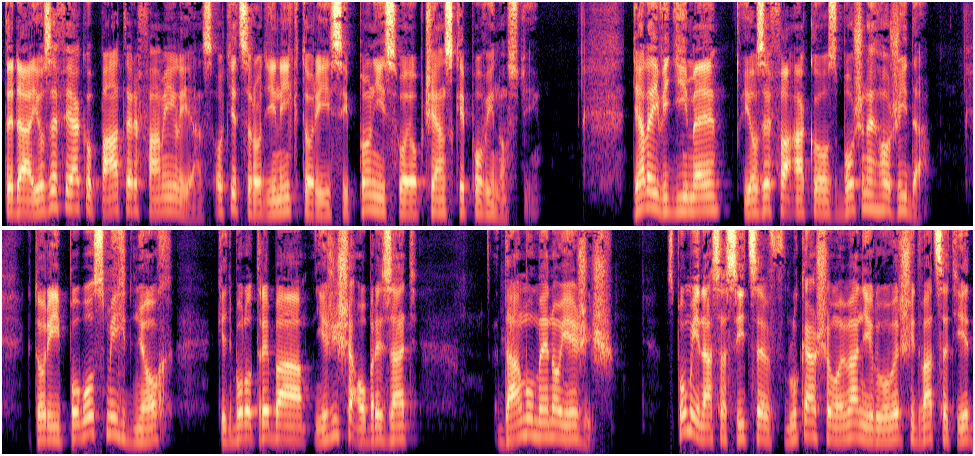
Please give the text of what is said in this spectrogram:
Teda Jozef je ako páter familias, otec rodiny, ktorý si plní svoje občianske povinnosti. Ďalej vidíme Jozefa ako zbožného žida, ktorý po 8 dňoch, keď bolo treba Ježiša obrezať, dal mu meno Ježiš. Spomína sa síce v Lukášovom evaníliu vo verši 21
